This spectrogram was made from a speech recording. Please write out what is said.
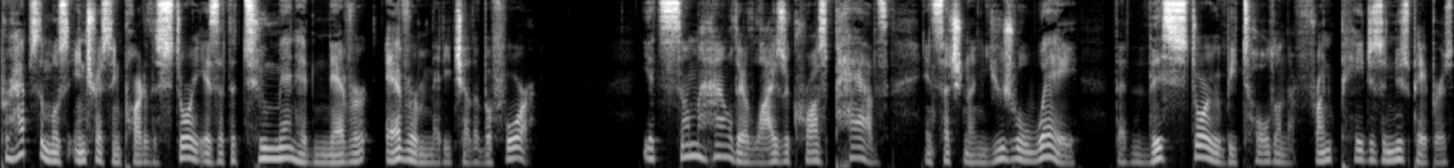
Perhaps the most interesting part of the story is that the two men had never ever met each other before. Yet somehow their lives would cross paths in such an unusual way that this story would be told on the front pages of newspapers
